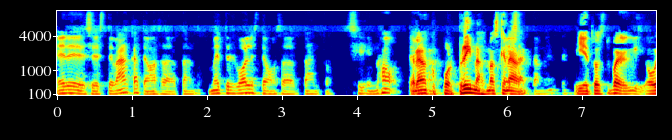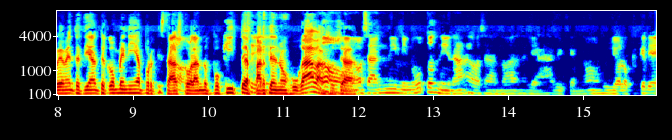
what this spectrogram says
Eres este banca, te vamos a dar tanto. Metes goles, te vamos a dar tanto. Sí, no. Eran por primas, más que nada. Exactamente. Y entonces, obviamente, a ti no te convenía porque estabas cobrando poquito y aparte no jugabas, no, o sea. o sea, ni minutos ni nada, o sea, no, ya dije, no, yo lo que quería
